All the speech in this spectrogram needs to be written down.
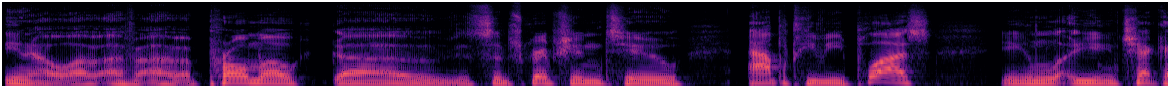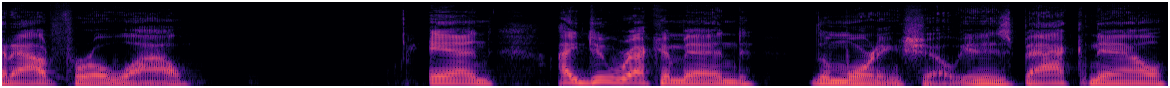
you know a, a, a promo uh, subscription to Apple TV Plus. You can you can check it out for a while. And I do recommend the morning show. It is back now.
